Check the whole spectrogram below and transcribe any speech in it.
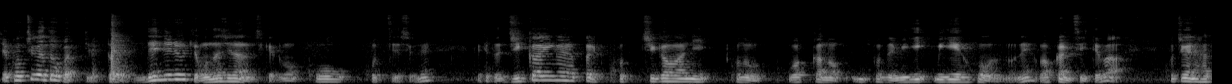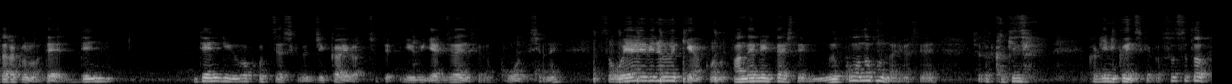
じゃあこっちがどうかっていうと電流の向きは同じなんですけどもこうこっちですよね。だけど磁界がやっぱりこっち側にこの輪っかのこの右右方のね輪っかについてはこっち側に働くので電電流はこっちですけど磁界はちょっと指やりづらいんですけどこうですよね。そう親指の向きがこのパネルに対して向こうの方になりますね。ちょっと書き 書きにくいんですけどそうすると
